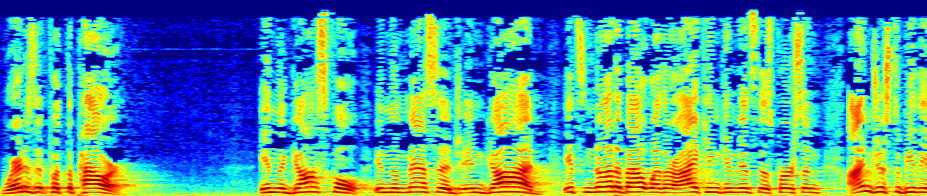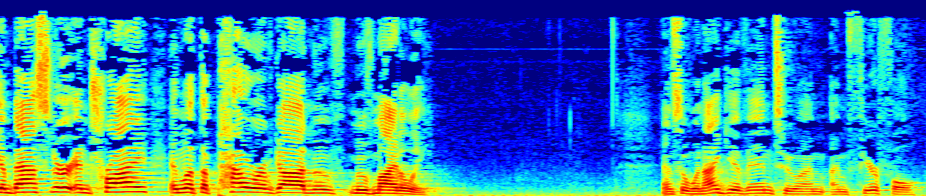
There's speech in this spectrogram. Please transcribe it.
Where does it put the power? In the gospel, in the message, in God. It's not about whether I can convince this person. I'm just to be the ambassador and try and let the power of God move, move mightily. And so when I give in to I'm, I'm fearful,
